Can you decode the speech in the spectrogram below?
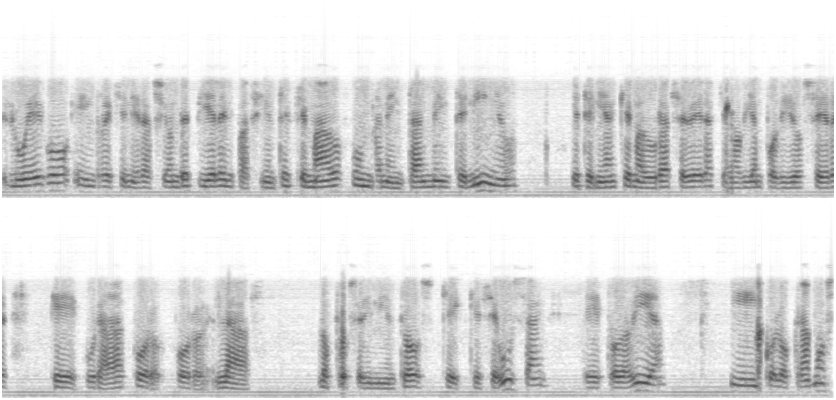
luego en regeneración de piel en pacientes quemados, fundamentalmente niños que tenían quemaduras severas que no habían podido ser eh, curadas por, por las, los procedimientos que, que se usan eh, todavía y colocamos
